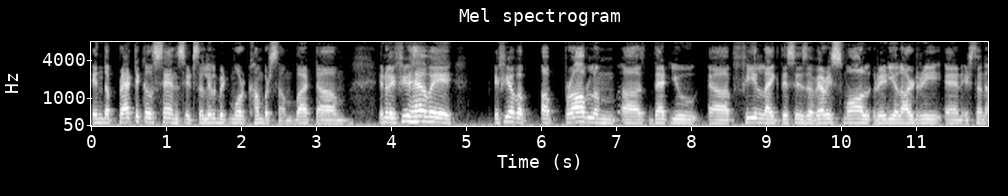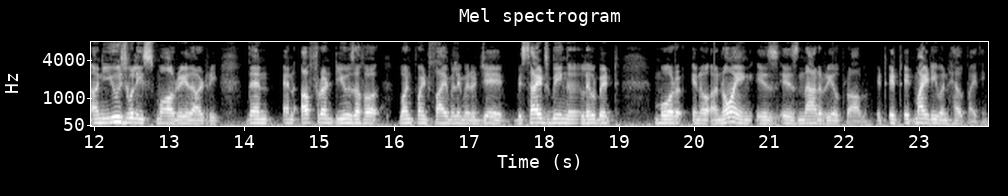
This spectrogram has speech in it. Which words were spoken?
in the practical sense, it's a little bit more cumbersome. But um, you know, if you have a if you have a, a problem uh, that you uh, feel like this is a very small radial artery and it's an unusually small radial artery, then an upfront use of a 1.5 millimeter J, besides being a little bit more you know annoying, is is not a real problem. It it, it might even help, I think.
